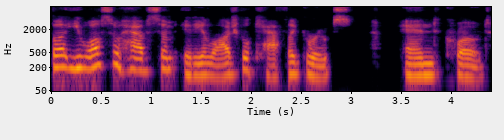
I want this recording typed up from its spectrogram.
But you also have some ideological Catholic groups, End quote.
